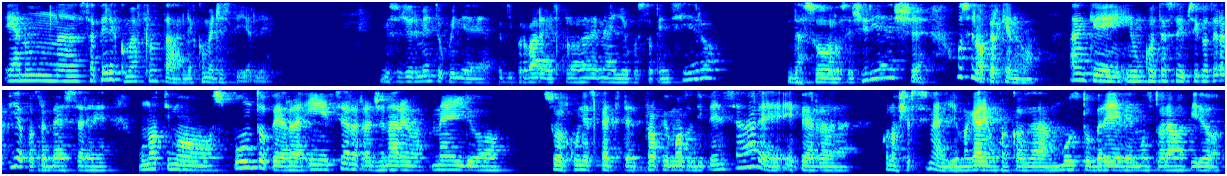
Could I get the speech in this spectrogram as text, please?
e a non sapere come affrontarli e come gestirli. Il mio suggerimento quindi è di provare a esplorare meglio questo pensiero, da solo se ci riesce, o se no perché no, anche in un contesto di psicoterapia potrebbe essere un ottimo spunto per iniziare a ragionare meglio su alcuni aspetti del proprio modo di pensare e per conoscersi meglio, magari un qualcosa molto breve, molto rapido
